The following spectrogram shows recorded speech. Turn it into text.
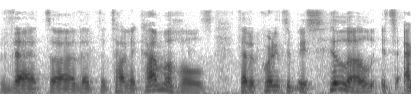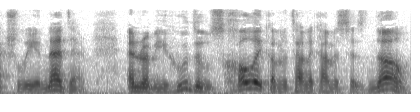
that uh, that the Tanakama holds that according to Beis Hillel, it's actually a neder. And Rabbi Yehuda's cholik on the Tanakama says no,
